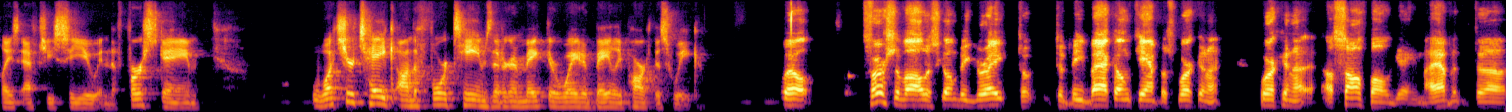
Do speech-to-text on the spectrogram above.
plays FGCU in the first game. What's your take on the four teams that are going to make their way to Bailey Park this week? Well, first of all, it's going to be great to, to be back on campus working a working a, a softball game. I haven't uh,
